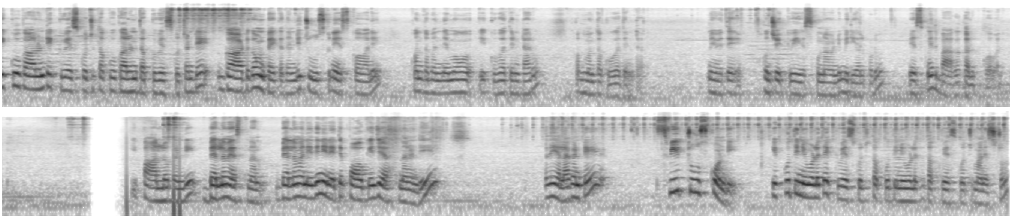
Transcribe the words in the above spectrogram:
ఎక్కువ కావాలంటే ఎక్కువ వేసుకోవచ్చు తక్కువ కావాలంటే తక్కువ వేసుకోవచ్చు. అంటే ఘాటుగా ఉంటాయి కదండి చూసుకుని వేసుకోవాలి. కొంతమంది ఏమో ఎక్కువగా తింటారు కొంతమంది తక్కువగా తింటారు. మేమైతే కొంచెం ఎక్కువ వేసుకున్నామండి మిరియాల పొడి. వేసుకుని ఇది బాగా కలుపుకోవాలి. ఈ పాల్లోకండి బెల్లం వేస్తున్నాను. బెల్లం అనేది నేనైతే పావు కేజీ వేస్తున్నానండి. అది ఎలాగంటే స్వీట్ చూసుకోండి. ఎక్కువ తినేవాళ్ళైతే ఎక్కువ వేసుకోవచ్చు తక్కువ తినేవాళ్ళైతే తక్కువ వేసుకోవచ్చు మన ఇష్టం.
